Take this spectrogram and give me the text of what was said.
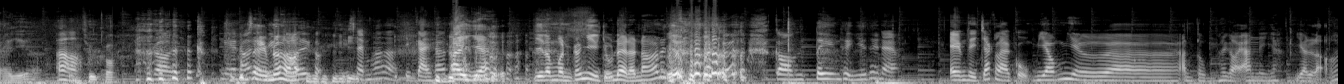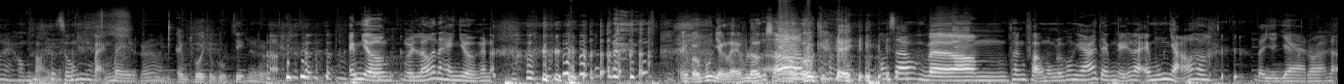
À vậy hả? Ờ. Em chưa coi. Rồi. Nghe nói xem nữa hả? chị xem hết rồi chị cài hết ai da vậy là mình có nhiều chủ đề đã nói đó chứ. Còn tiên thì như thế nào em thì chắc là cũng giống như ờ, anh Tùng phải gọi anh đi nha. Giờ lỡ rồi không gọi xuống bạn bè được nữa rồi. Em thua trong cuộc chiến đó rồi. Em nhường người lớn này hay nhường anh ạ. Em vẫn muốn nhận là em lớn sao? Ờ. ok. không sao về um, thân phận một người con gái thì em nghĩ là em muốn nhỏ hơn. Tại vì già rồi anh ạ.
